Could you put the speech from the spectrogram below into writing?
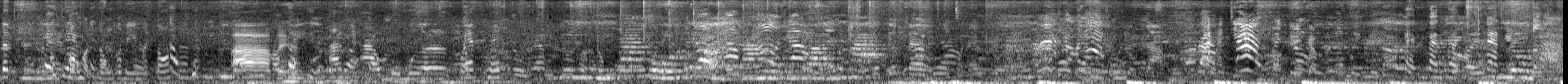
đất luôn không ở trong cái này mới tốt à vậy hả ao mùa mưa quét hết rồi ra rồi còn trong Hãy subscribe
